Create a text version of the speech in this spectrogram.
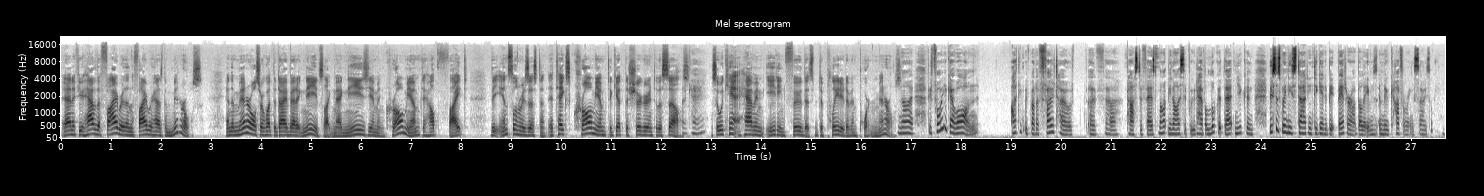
And if you have the fiber, then the fiber has the minerals. And the minerals are what the diabetic needs, like magnesium and chromium, to help fight the insulin resistant. It takes chromium to get the sugar into the cells. Okay. So we can't have him eating food that's depleted of important minerals. No. Before you go on, I think we've got a photo of of uh, Pastor Faz. Might be nice if we could have a look at that. And you can. This is when he's starting to get a bit better, I believe, and recovering. So he's looking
